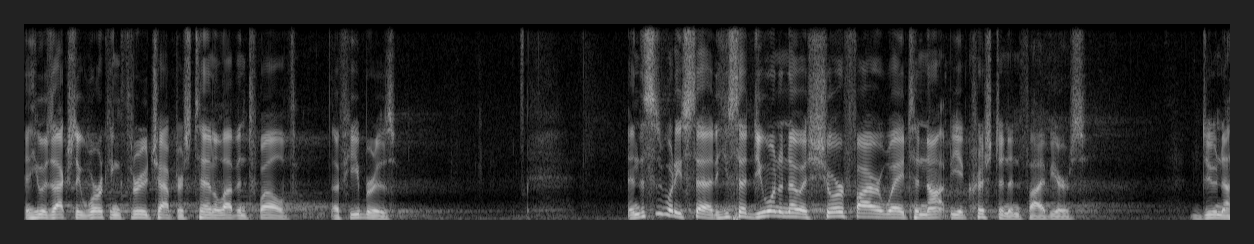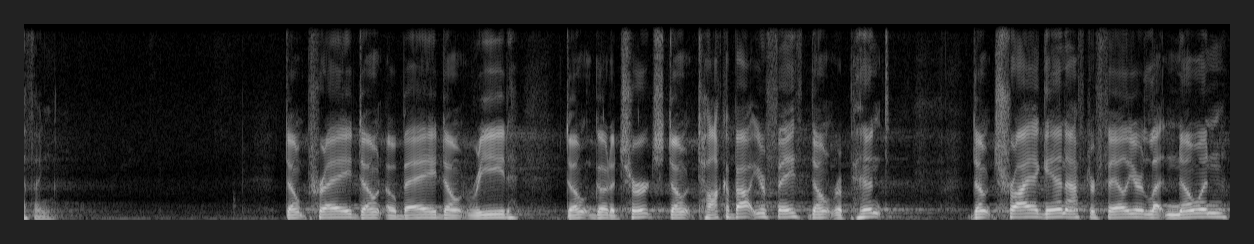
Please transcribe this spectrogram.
and he was actually working through chapters 10, 11, 12 of Hebrews. And this is what he said. He said, Do you want to know a surefire way to not be a Christian in five years? Do nothing. Don't pray, don't obey, don't read, don't go to church, don't talk about your faith, don't repent, don't try again after failure. Let no one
